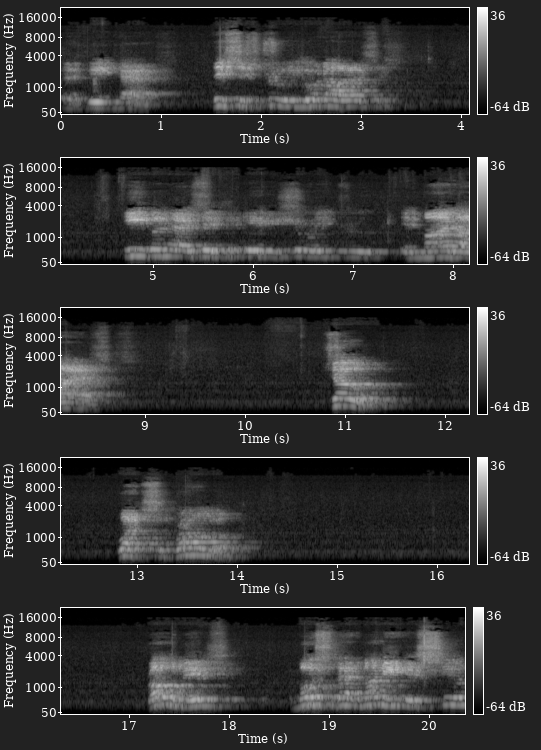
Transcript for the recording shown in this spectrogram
that's being cast. This is true in your diocese, even as it is surely true in my diocese. So, what's the problem? The problem is most of that money is still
